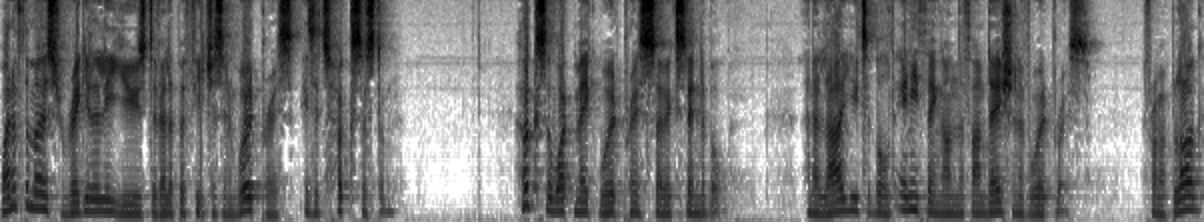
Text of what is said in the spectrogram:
One of the most regularly used developer features in WordPress is its hook system. Hooks are what make WordPress so extendable and allow you to build anything on the foundation of WordPress, from a blog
